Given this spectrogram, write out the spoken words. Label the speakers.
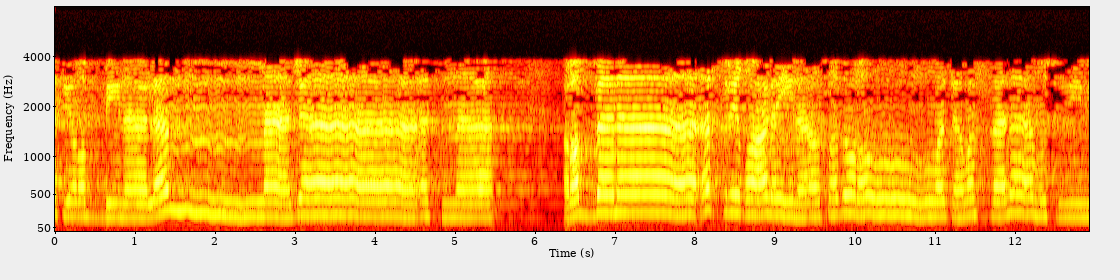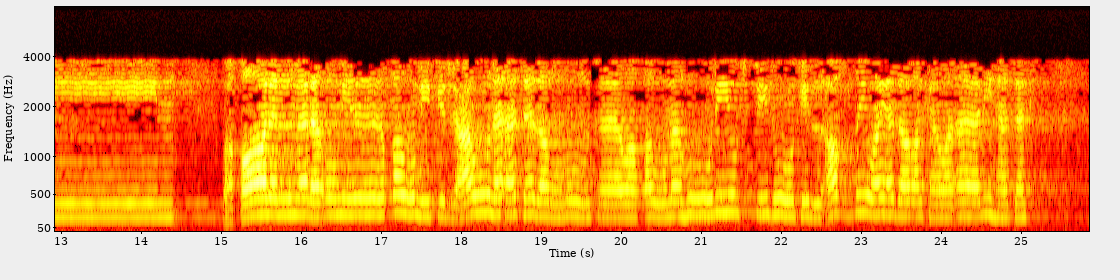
Speaker 1: بآيات ربنا لما جاءتنا ربنا أفرغ علينا صبرا وتوفنا مسلمين وقال الملأ من قوم فرعون أتذر موسى وقومه ليفسدوا في الأرض ويذرك وآلهتك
